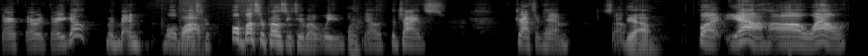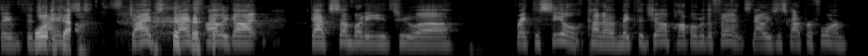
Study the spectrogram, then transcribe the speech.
there, there, there you go. And we'll wow. bust for, we'll bust for Posey too, but we you know the Giants drafted him. So yeah. But yeah, uh wow. They the Holy Giants cow. Giants Giants finally got got somebody to uh break the seal, kind of make the jump, hop over the fence. Now he's just got to perform.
